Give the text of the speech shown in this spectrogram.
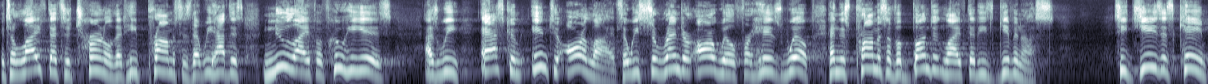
It's a life that's eternal that he promises that we have this new life of who he is as we ask Him into our lives, that we surrender our will for His will, and this promise of abundant life that He's given us. See, Jesus came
